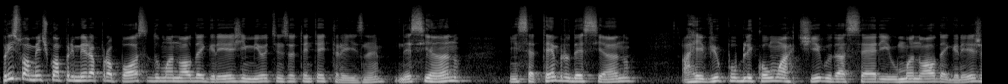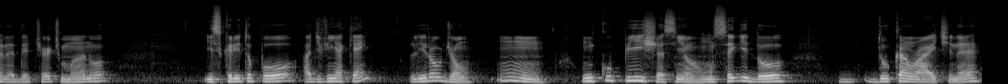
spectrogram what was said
principalmente com a primeira proposta do Manual da Igreja em 1883. Né? Nesse ano, em setembro desse ano, a Review publicou um artigo da série O Manual da Igreja, né, The Church Manual, escrito por, adivinha quem? Little John. Um, um cupiche, assim, ó, um seguidor do Canwright, né?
